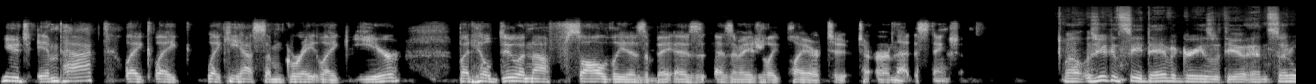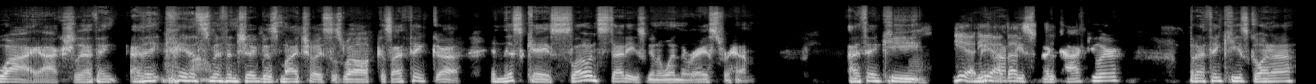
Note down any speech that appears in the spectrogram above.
huge impact, like like like he has some great like year, but he'll do enough solidly as a as as a major league player to to earn that distinction. Well, as you can see, Dave agrees with you, and so do I. Actually, I think I think Canaan wow. Smith-Njigba is my choice as well because I think uh, in this case, slow and steady is going to win the race for him. I think he hmm. yeah may yeah not that's be spectacular, but I think he's going to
